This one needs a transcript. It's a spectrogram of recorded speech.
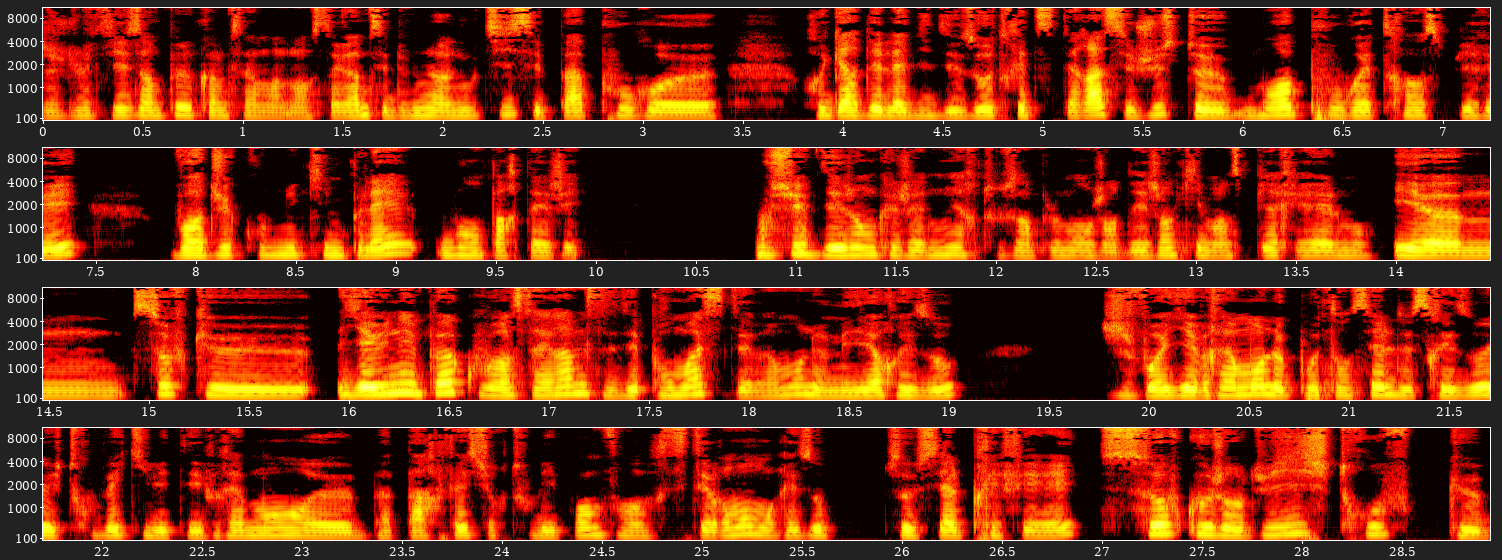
je l'utilise un peu comme ça maintenant. Instagram, c'est devenu un outil. C'est pas pour euh, regarder la vie des autres, etc. C'est juste euh, moi pour être inspiré, voir du contenu qui me plaît ou en partager ou suivre des gens que j'admire tout simplement, genre des gens qui m'inspirent réellement. Et euh, sauf que il y a une époque où Instagram, c'était pour moi, c'était vraiment le meilleur réseau. Je voyais vraiment le potentiel de ce réseau et je trouvais qu'il était vraiment euh, bah, parfait sur tous les points. Enfin, c'était vraiment mon réseau social préféré. Sauf qu'aujourd'hui, je trouve que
